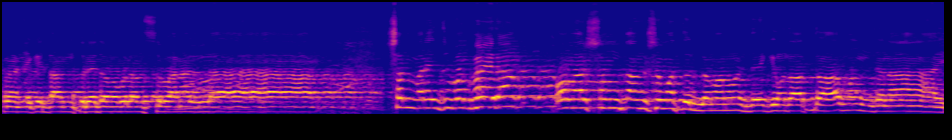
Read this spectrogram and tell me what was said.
করে নাকি দান করে দেবো বলেন সুবহানাল্লাহ। সম্মানিত যুবক ভাইরা আমার সন্তান সমতুল্য মানুষদেরকে উদাত্ত আহ্বান জানাই।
